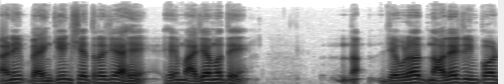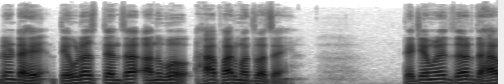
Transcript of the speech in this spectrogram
आणि बँकिंग क्षेत्र जे आहे हे माझ्या मते न जेवढं नॉलेज इम्पॉर्टंट आहे तेवढंच त्यांचा अनुभव हा फार महत्त्वाचा आहे. त्याच्यामुळे जर दहा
